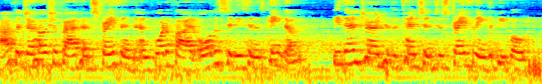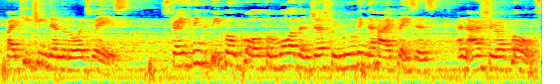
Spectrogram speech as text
After Jehoshaphat had strengthened and fortified all the cities in his kingdom, he then turned his attention to strengthening the people by teaching them the Lord's ways. Strengthening the people called for more than just removing the high places and Asherah poles.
